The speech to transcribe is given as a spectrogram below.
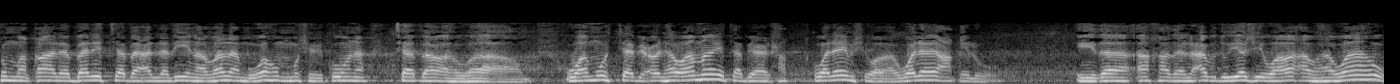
ثم قال بل اتبع الذين ظلموا وهم مشركون تبع أهواءهم. ومتبع الهوى ما يتبع الحق ولا يمشي وراءه ولا يعقله. إذا أخذ العبد يجي وراء هواه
